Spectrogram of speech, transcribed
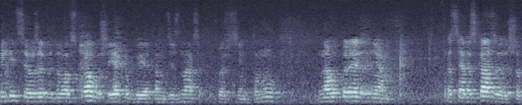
міліція вже додала справу, що якоби я там зізнався також всім. Тому на упередження про це розказую, щоб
